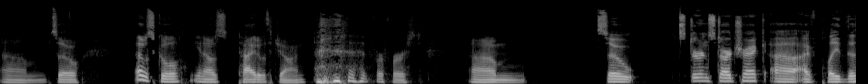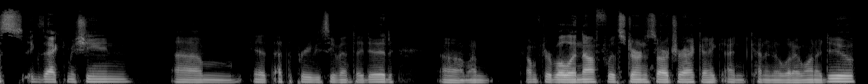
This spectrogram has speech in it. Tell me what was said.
Um, so that was cool. You know, I was tied with John for first. Um, so Stern Star Trek, uh, I've played this exact machine um, at, at, the previous event I did. Um, I'm comfortable enough with Stern Star Trek. I, I kind of know what I want to do.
